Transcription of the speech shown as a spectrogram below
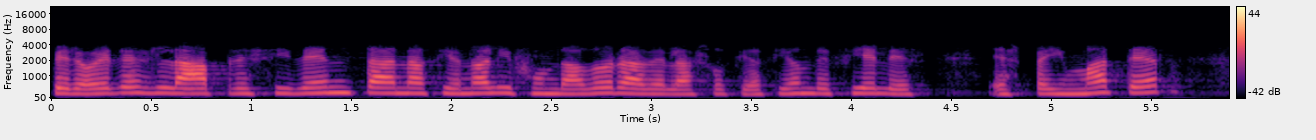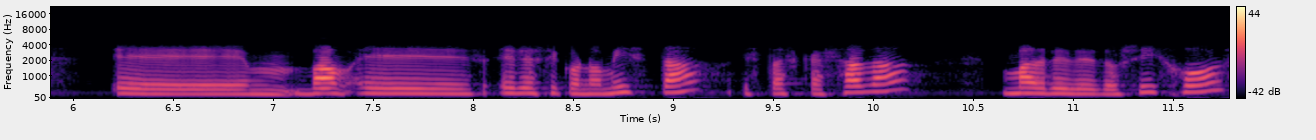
pero eres la presidenta nacional y fundadora de la Asociación de Fieles Spain Matter, eh, eres economista, estás casada, madre de dos hijos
